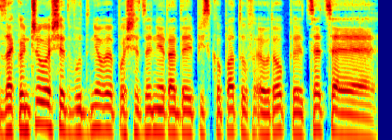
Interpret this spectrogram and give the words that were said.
Zakończyło się dwudniowe posiedzenie Rady Episkopatów Europy CCE.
